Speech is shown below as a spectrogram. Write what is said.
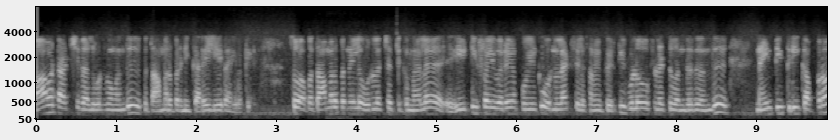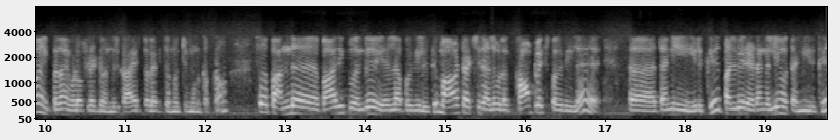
மாவட்ட ஆட்சியர் அலுவலகம் வந்து இப்ப தாமிரபரணி கரையிலேயே தான் இருக்கு. சோ அப்ப தாமிரபரணியில ஒரு லட்சத்துக்கு மேல எயிட்டி ஃபைவ் வரையும் போயிருக்கு ஒரு லேக் சில சமயம் போயிருக்கு. இவ்வளவு ஃபிளட் வந்தது வந்து நைன்டி த்ரீக்கு அப்புறம் இப்பதான் இவ்வளவு ஃபிளட் வந்திருக்கு ஆயிரத்தி தொள்ளாயிரத்தி தொண்ணூத்தி மூணுக்கு அப்புறம். சோ அப்ப அந்த பாதிப்பு வந்து எல்லா பகுதியிலும் இருக்கு. மாவட்ட ஆட்சியர் அலுவலக காம்ப்ளெக்ஸ் பகுதியில தண்ணி இருக்கு. பல்வேறு இடங்கள்லயும் தண்ணி இருக்கு.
